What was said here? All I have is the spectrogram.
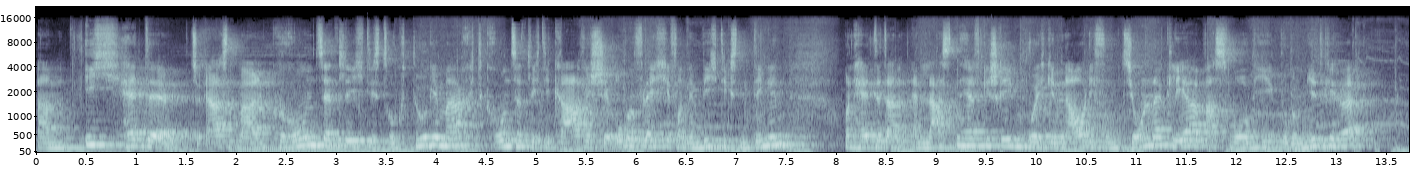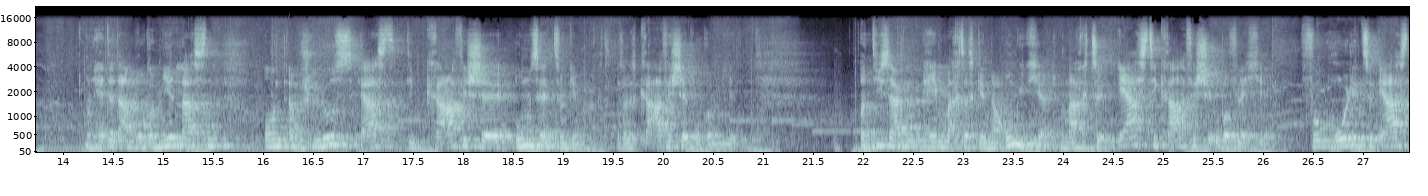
ähm, ich hätte zuerst mal grundsätzlich die Struktur gemacht, grundsätzlich die grafische Oberfläche von den wichtigsten Dingen und hätte dann ein Lastenheft geschrieben, wo ich genau die Funktionen erkläre, was wo wie programmiert gehört und hätte dann programmieren lassen und am Schluss erst die grafische Umsetzung gemacht, also das grafische Programmieren. Und die sagen, hey, mach das genau umgekehrt. Mach zuerst die grafische Oberfläche. Hol dir zuerst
